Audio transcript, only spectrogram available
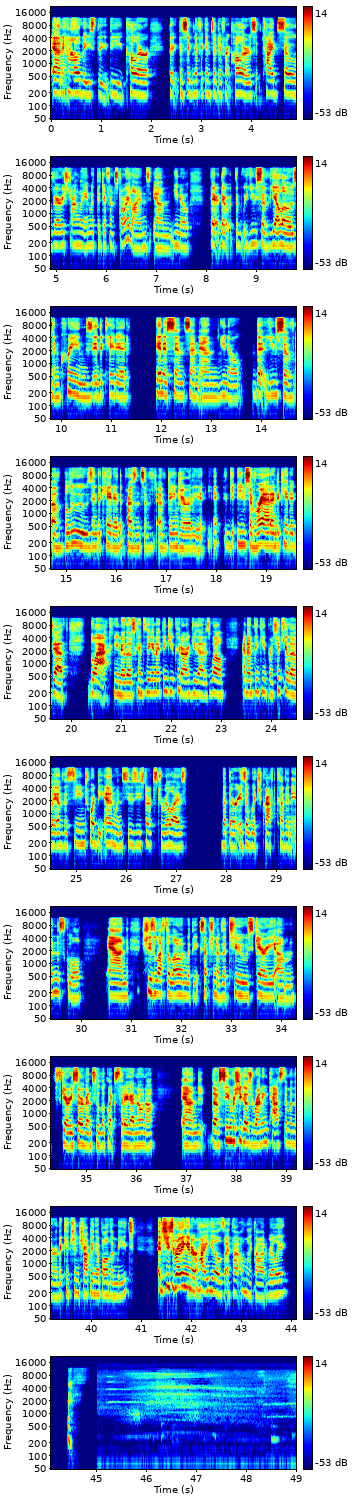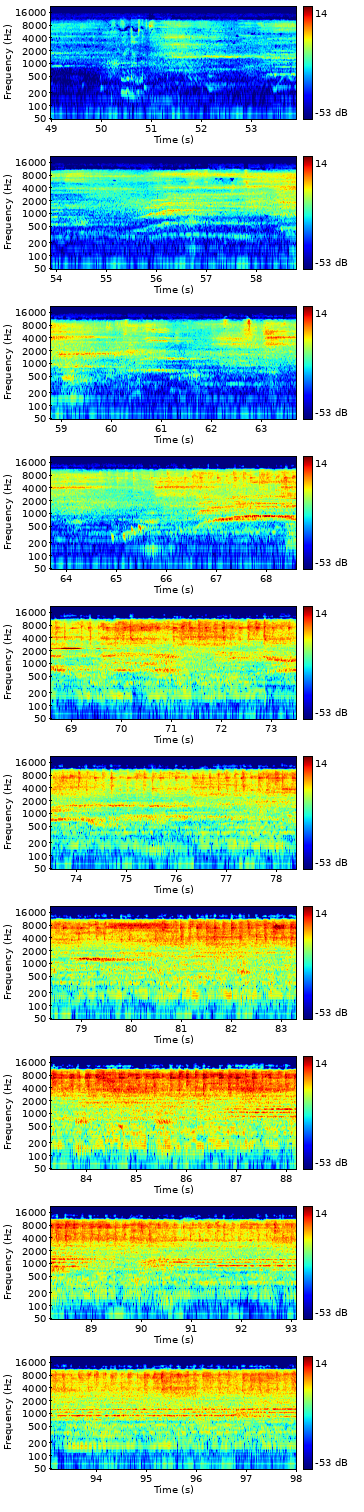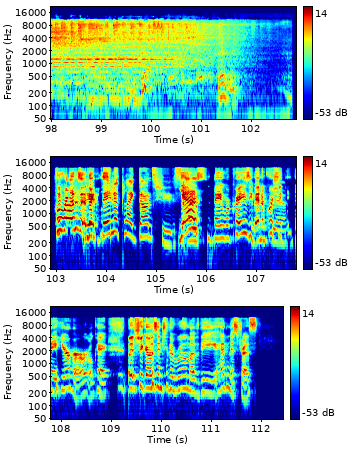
and Yes. how these the the color the, the significance of different colors tied so very strongly in with the different storylines. Um, you know, the, the the use of yellows and creams indicated innocence and and you know the use of of blues indicated the presence of of danger the use of red indicated death black you know those kinds of things and i think you could argue that as well. And i'm thinking particularly of the scene toward the end when susie starts to realize that there is a witchcraft coven in the school and she's left alone with the exception of the two scary um scary servants who look like Strega Nona and the scene where she goes running past them when they're in the kitchen chopping up all the meat and she's running in her high heels. I thought oh my god really look like dance shoes. so I- Yes, they were crazy. And of course, Yeah. she, they hear her, okay. But she goes into the room of the headmistress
